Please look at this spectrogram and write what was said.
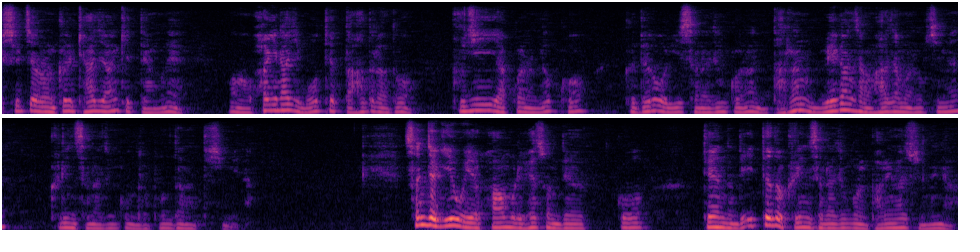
실제로는 그렇게 하지 않기 때문에 어, 확인하지 못했다 하더라도 부지 약관을 넣고 그대로 이 선화증권은 다른 외관상 하자만 없으면 그린 선화증권으로 본다는 뜻입니다. 선적 이후에 화물이 훼손되었고 되었는데 이때도 그린 선화증권을 발행할 수 있느냐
